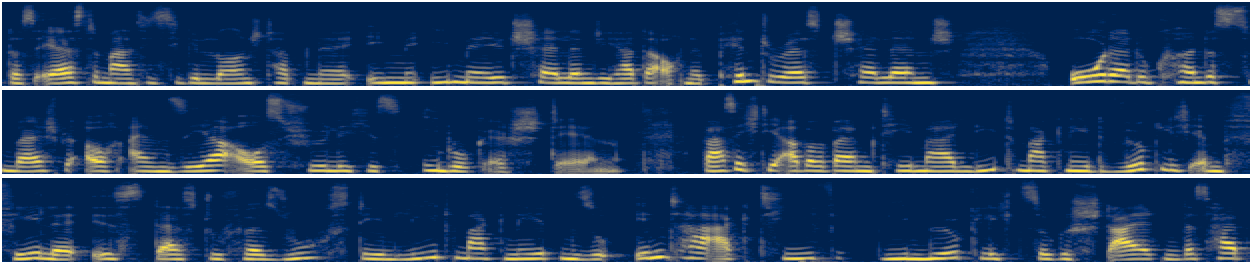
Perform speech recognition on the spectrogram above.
das erste Mal, als ich sie gelauncht habe, eine E-Mail-Challenge. Ich hatte auch eine Pinterest-Challenge. Oder du könntest zum Beispiel auch ein sehr ausführliches E-Book erstellen. Was ich dir aber beim Thema Lead-Magnet wirklich empfehle, ist, dass du versuchst, den Lead-Magneten so interaktiv wie möglich zu gestalten. Deshalb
